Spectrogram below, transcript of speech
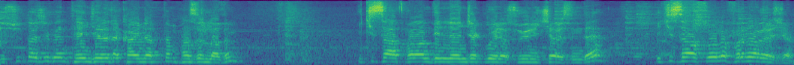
Bu sütlacı ben tencerede kaynattım, hazırladım. 2 saat falan dinlenecek böyle suyun içerisinde. 2 saat sonra fırına vereceğim.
